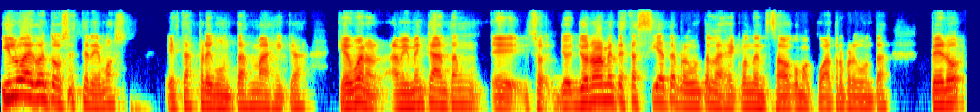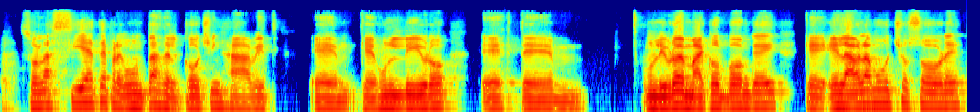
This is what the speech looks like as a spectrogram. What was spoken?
Y luego entonces tenemos estas preguntas mágicas que bueno, a mí me encantan. Eh, yo, normalmente estas siete preguntas las he condensado como cuatro preguntas, pero son las siete preguntas del Coaching Habit, eh, que es un libro, este, un libro de Michael Bungay, que él habla mucho sobre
